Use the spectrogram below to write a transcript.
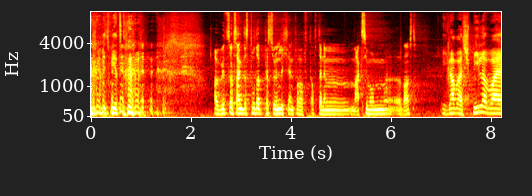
mit 40. Aber würdest du auch sagen, dass du da persönlich einfach auf, auf deinem Maximum äh, warst? Ich glaube, als Spieler war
